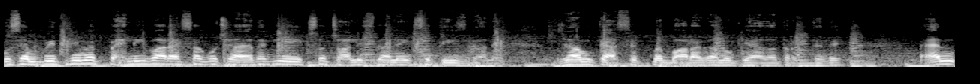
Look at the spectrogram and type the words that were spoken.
उस एम में पहली बार ऐसा कुछ आया था कि 140 गाने 130 गाने। जहाँ हम कैसेट में 12 गानों की आदत रखते थे। एंड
